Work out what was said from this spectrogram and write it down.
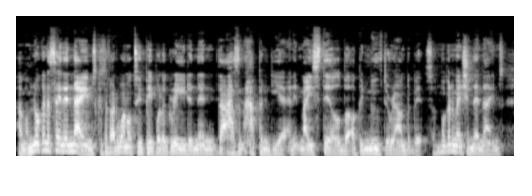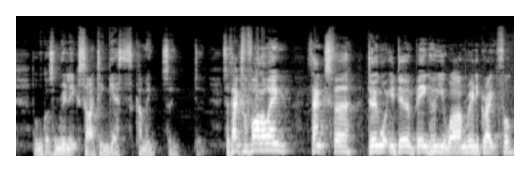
Um, I'm not going to say their names because I've had one or two people agreed and then that hasn't happened yet and it may still, but I've been moved around a bit. So I'm not going to mention their names, but we've got some really exciting guests coming soon too. So thanks for following. Thanks for doing what you do and being who you are. I'm really grateful.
